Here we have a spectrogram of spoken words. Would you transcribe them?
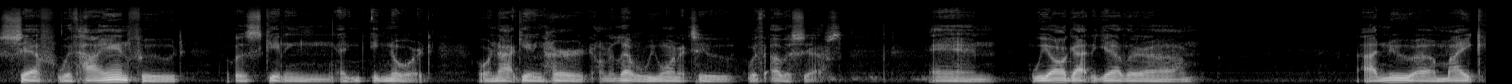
chef with high-end food was getting ignored or not getting heard on the level we wanted to with other chefs. And we all got together. Um, I knew uh, Mike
